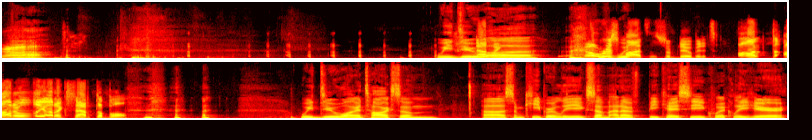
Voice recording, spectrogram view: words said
Newman. We do. Nothing. Uh, No responses from Newman. It's un- utterly unacceptable. we do want to talk some uh, some keeper league, some NFBKC quickly here.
